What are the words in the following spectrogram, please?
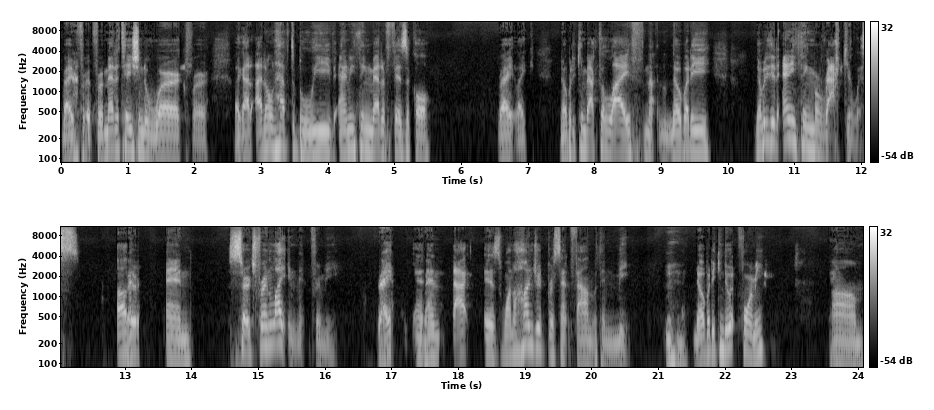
right for for meditation to work for like I, I don't have to believe anything metaphysical right like nobody came back to life not, nobody nobody did anything miraculous other right. than search for enlightenment for me right, right? And, right. and, that is 100% found within me mm-hmm. nobody can do it for me um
